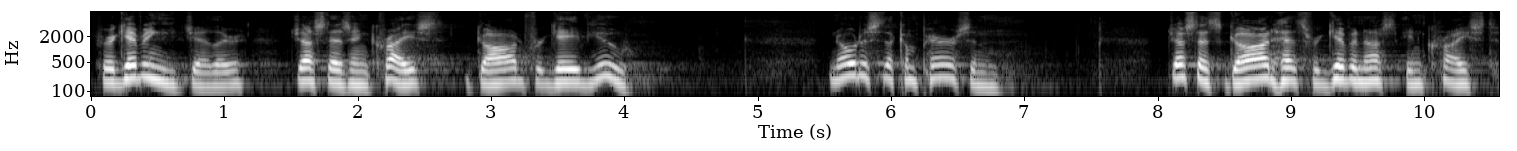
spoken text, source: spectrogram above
forgiving each other, just as in Christ God forgave you. Notice the comparison just as God has forgiven us in Christ,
